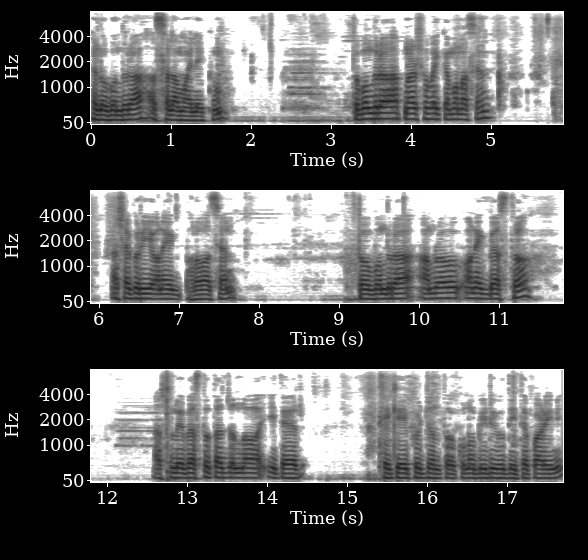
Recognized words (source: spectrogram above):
হ্যালো বন্ধুরা, আসসালামু আলাইকুম। তো বন্ধুরা, আপনারা সবাই কেমন আছেন? আশা করি অনেক ভালো আছেন। তো বন্ধুরা, আমরাও অনেক ব্যস্ত। আসলে ব্যস্ততার জন্য ঈদের থেকে এই পর্যন্ত কোনো ভিডিও দিতে পারিনি।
